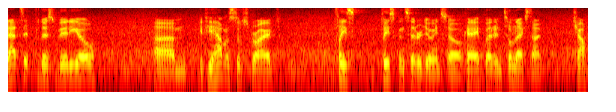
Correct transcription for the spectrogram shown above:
that's it for this video. Um, if you haven't subscribed, please, please consider doing so, okay? But until next time, ciao.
